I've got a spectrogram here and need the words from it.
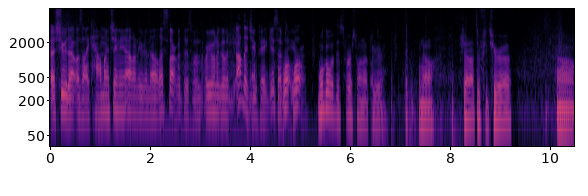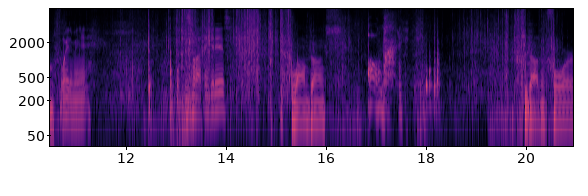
a shoe that was like how much in it? I don't even know. Let's start with this one. Or you want to go? With, I'll let you pick. It's up Well, you, well. We'll go with this first one up here. You know, shout out to Futura. Wait a minute. This is what I think it is. Flom Dunks, Oh my. 2004.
